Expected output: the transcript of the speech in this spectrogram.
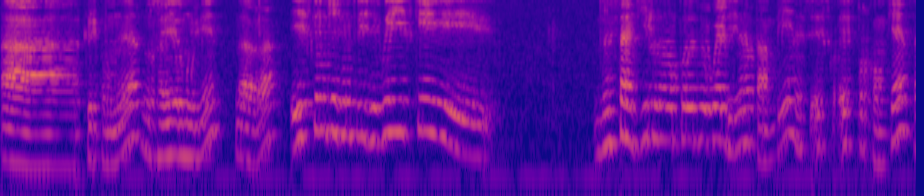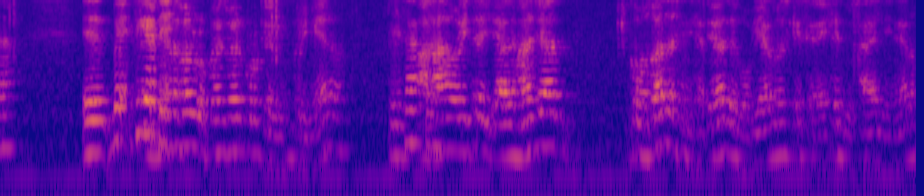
a criptomonedas, nos ha ido muy bien, la verdad. Y es que mucha gente dice, güey, es que no es tangible, no puedes ver, güey, el dinero también, es, es, es por confianza. Eh, El fíjate. dinero solo lo puedes ver porque lo imprimieron. Exacto. Ajá, ahorita y además ya, como todas las iniciativas del gobierno es que se dejen de usar el dinero,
